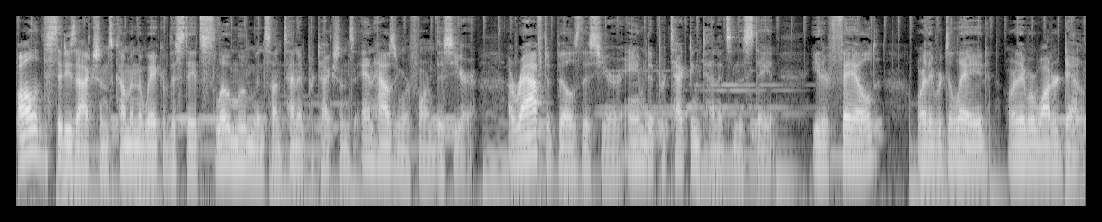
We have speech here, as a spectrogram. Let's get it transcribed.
All of the city's actions come in the wake of the state's slow movements on tenant protections and housing reform this year. A raft of bills this year aimed at protecting tenants in the state either failed, or they were delayed, or they were watered down.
